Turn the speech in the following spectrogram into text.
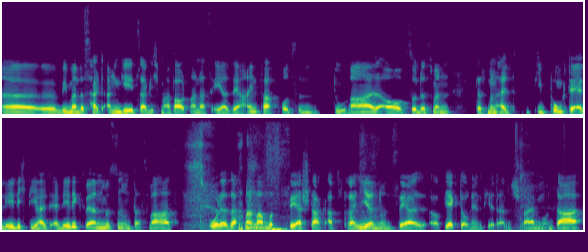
Äh, äh, wie man das halt angeht, sage ich mal, baut man das eher sehr einfach prozedural auf, so dass man dass man halt die Punkte erledigt, die halt erledigt werden müssen und das war's? Oder sagt man, man muss sehr stark abstrahieren und sehr objektorientiert alles schreiben und da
